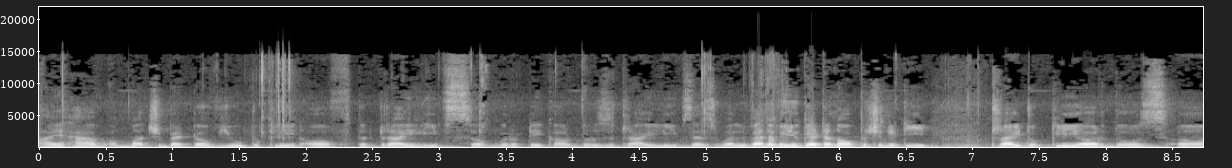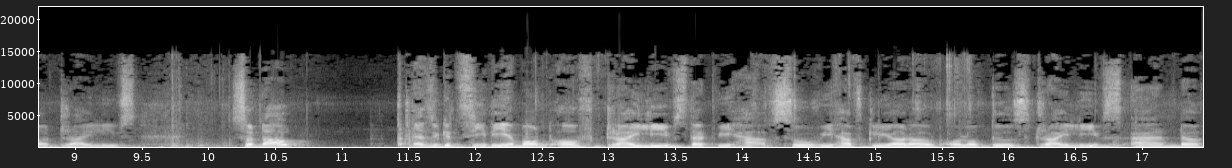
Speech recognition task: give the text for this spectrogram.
I have a much better view to clean off the dry leaves so I'm going to take out those dry leaves as well. Whenever you get an opportunity try to clear those uh, dry leaves. So now as you can see the amount of dry leaves that we have. So we have cleared out all of those dry leaves and uh,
